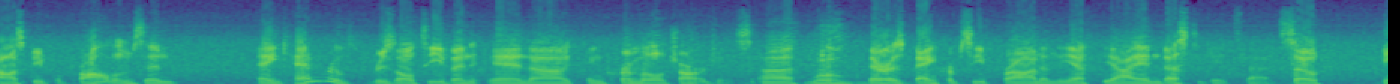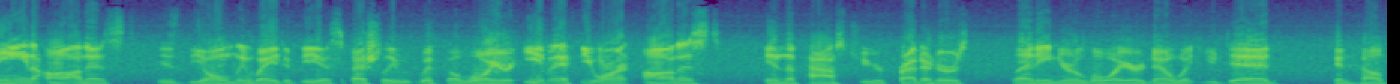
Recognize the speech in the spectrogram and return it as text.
cause people problems. And and can re- result even in uh, in criminal charges. Uh, there is bankruptcy fraud, and the FBI investigates that. So being honest is the only way to be, especially with a lawyer. Even if you weren't honest in the past to your creditors, letting your lawyer know what you did can help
